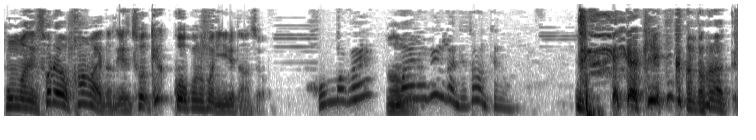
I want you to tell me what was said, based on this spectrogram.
ほんまね、それを考えたんでそ結構奥の方に入れたんですよ。ほんまかい、うんお前の玄関ってどうなってんの？いや、玄関どうなって。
